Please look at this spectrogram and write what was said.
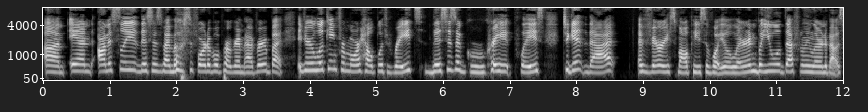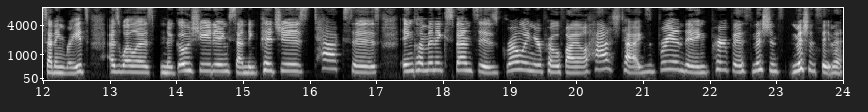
Um, and honestly, this is my most affordable program ever. But if you're looking for more help with rates, this is a great place to get that a very small piece of what you'll learn, but you will definitely learn about setting rates as well as negotiating, sending pitches, taxes, income and expenses, growing your profile, hashtags, branding, purpose, mission mission statement.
